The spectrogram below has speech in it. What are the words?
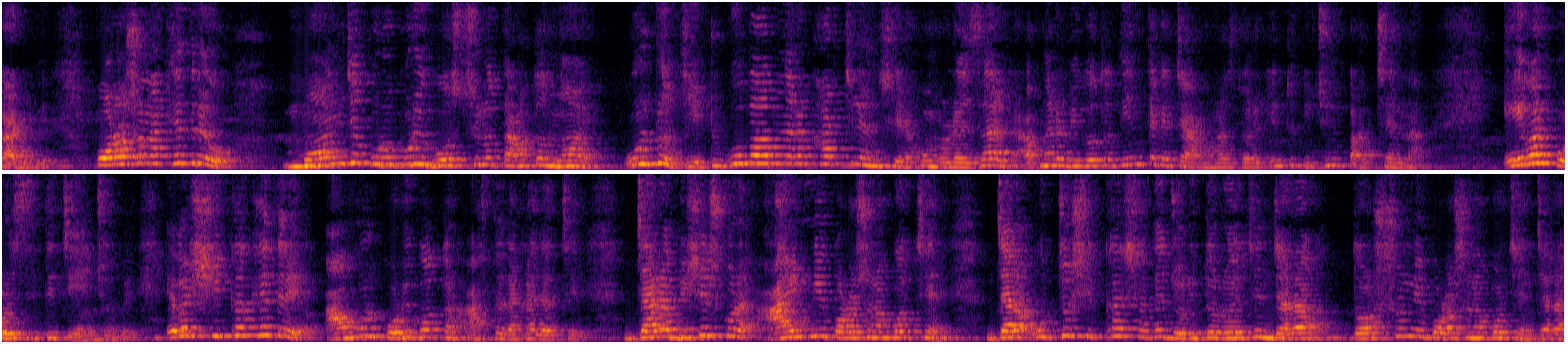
কাটবে। পড়াশোনার ক্ষেত্রেও মন যে পুরোপুরি বসছিল তা তো নয়। উল্টো যেটুকু বা আপনারা খাটছিলেন সেরকম রেজাল্ট আপনারা বিগত তিন থেকে চার মাস ধরে কিন্তু কিছুই পাচ্ছেন না। এবার পরিস্থিতি চেঞ্জ হবে। এবার শিক্ষাক্ষেত্রে আমূল পরিবর্তন আসতে দেখা যাচ্ছে। যারা বিশেষ করে আইন নিয়ে পড়াশোনা করছেন, যারা উচ্চ শিক্ষার সাথে জড়িত রয়েছেন, যারা দর্শন নিয়ে পড়াশোনা করছেন, যারা,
